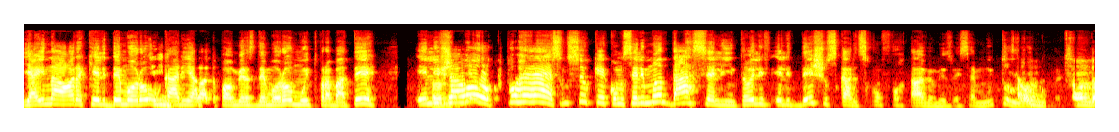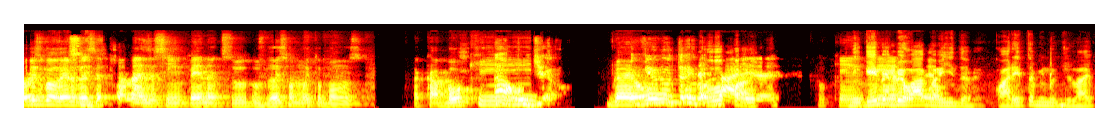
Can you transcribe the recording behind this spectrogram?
E aí, na hora que ele demorou, Sim. o carinha lá do Palmeiras demorou muito pra bater, ele Tô já, ô, que porra é essa? Não sei o quê, como se ele mandasse ali. Então ele, ele deixa os caras desconfortáveis mesmo. Isso é muito louco, velho. São dois goleiros Sim. excepcionais, assim, em pênaltis, os dois são muito bons. Acabou que Não, o Di- ganhou no um treino- detalhe, Opa! né? Quem- Ninguém quem bebeu errou água mesmo. ainda, velho. 40 minutos de live.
